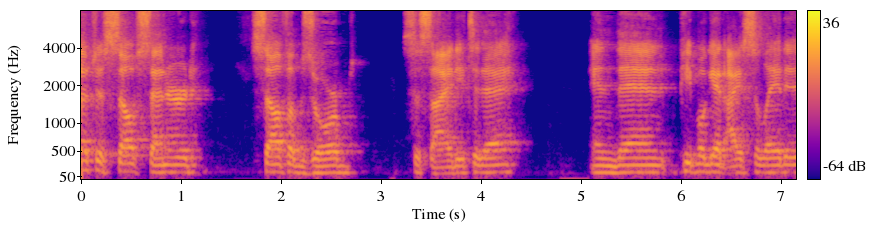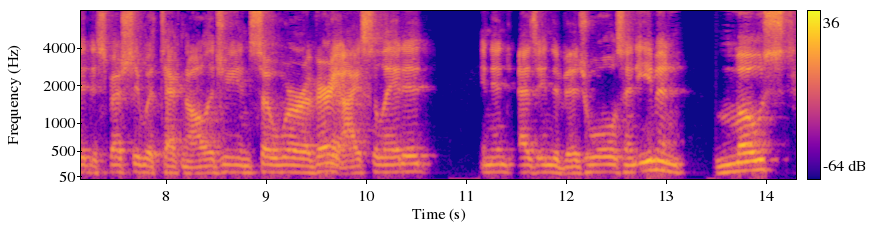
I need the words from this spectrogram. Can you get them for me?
such a self-centered, self-absorbed society today. And then people get isolated, especially with technology. And so we're a very isolated in, in, as individuals. And even most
